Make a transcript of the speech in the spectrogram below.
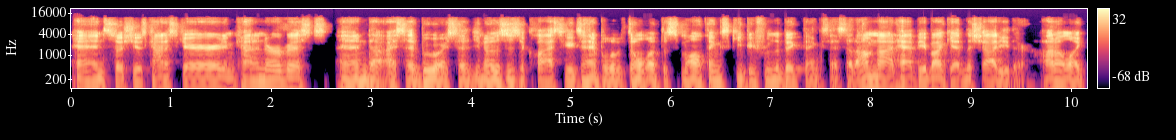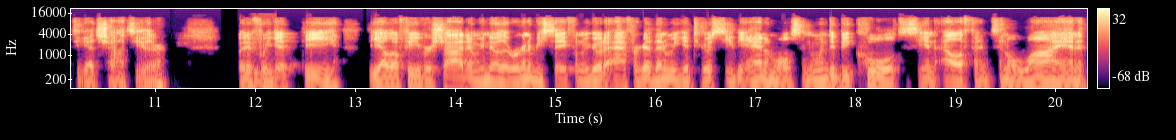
And so she was kind of scared and kind of nervous. And uh, I said, Boo, I said, you know, this is a classic example of don't let the small things keep you from the big things. I said, I'm not happy about getting the shot either. I don't like to get shots either. But if we get the, the yellow fever shot and we know that we're going to be safe when we go to Africa, then we get to go see the animals. And wouldn't it be cool to see an elephant and a lion?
